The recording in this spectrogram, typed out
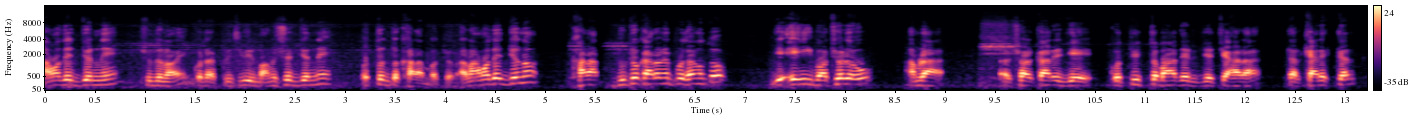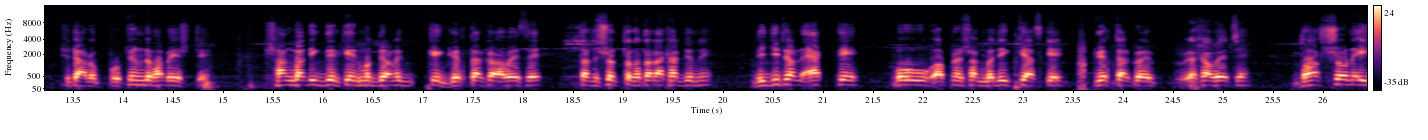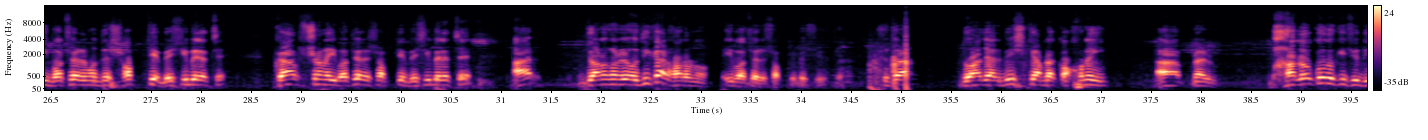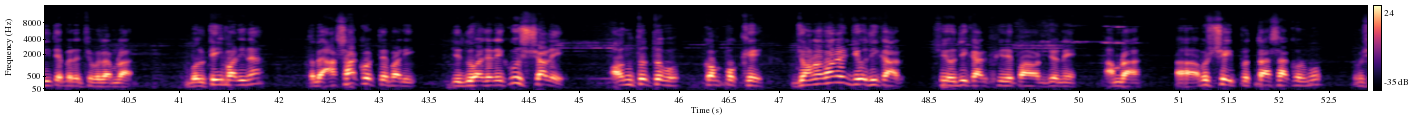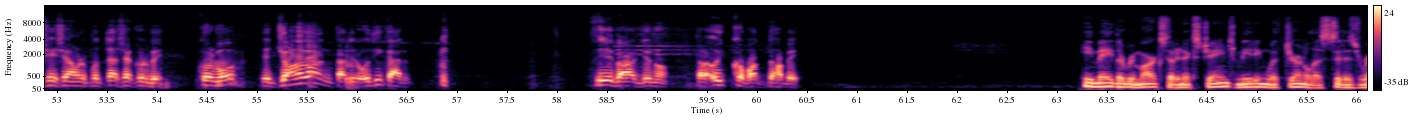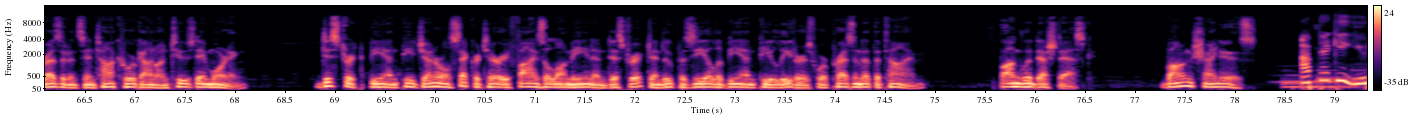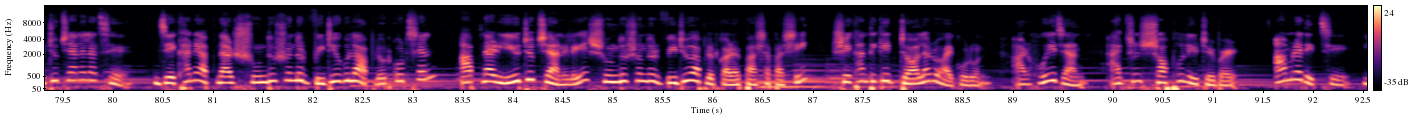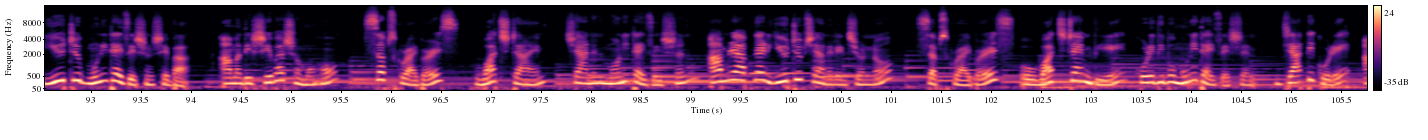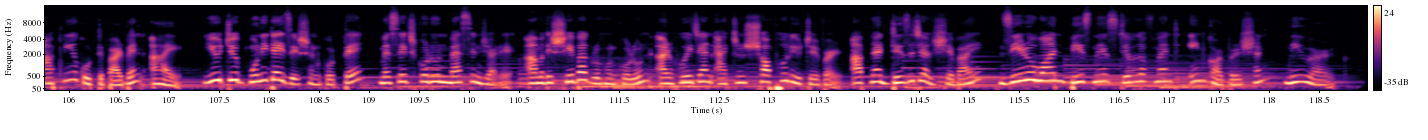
আমাদের জন্যে শুধু নয়, গোটা পৃথিবীর মানুষের জন্যে অত্যন্ত খারাপ বছর। আর আমাদের জন্য খারাপ দুটো কারণে প্রধানত যে এই বছরেও আমরা সরকারের যে কর্তৃত্ববাদের যে চেহারা, তার ক্যারেক্টার সেটা আরও প্রচণ্ডভাবে এসছে। সাংবাদিকদেরকে এর মধ্যে অনেককে গ্রেফতার করা হয়েছে তাদের সত্য কথা রাখার জন্যে। ডিজিটাল অ্যাক্টে বহু আপনার সাংবাদিককে আজকে গ্রেফতার করে রাখা হয়েছে। ধর্ষণ এই বছরের মধ্যে সবচেয়ে বেশি বেড়েছে করাপশন এই বছরে সবচেয়ে বেশি বেড়েছে, আর জনগণের অধিকার হরণও এই বছরে সবচেয়ে বেশি হয়েছে। সুতরাং দু হাজার বিশকে আমরা কখনোই আপনার ভালো কোনো কিছু দিতে পেরেছে বলে আমরা বলতেই পারি না। তবে আশা করতে পারি যে দু হাজার একুশ সালে অন্তত কমপক্ষে জনগণের যে অধিকার, সেই অধিকার ফিরে পাওয়ার জন্যে আমরা অবশ্যই প্রত্যাশা করব এবং সেই সময় আমরা প্রত্যাশা করবে করব যে জনগণ তাদের অধিকার ফিরে পাওয়ার জন্য তারা ঐক্যবদ্ধ হবে He made the remarks at an exchange meeting with journalists at his residence in Takurgan on Tuesday morning. District BNP General Secretary Faisal Amin and District and Upazila BNP leaders were present at the time. Bangladesh Desk. Bong Shai News. আপনার কি YouTube channel আছে যেখানে আপনার সুন্দর সুন্দর ভিডিওগুলো upload করছেন আপনার ইউটিউব চ্যানেলে সুন্দর সুন্দর ভিডিও আপলোড করার পাশাপাশি সেখান থেকে ডলারও আয় করুন। আর হয়ে যান একজন সফল ইউটিউবার আমরা দিচ্ছি ইউটিউব মনিটাইজেশন সেবা। আমাদের সেবাসমূহ subscribers watch time channel monetisation আমরা আপনার ইউটিউব চ্যানেলের জন্য সাবস্ক্রাইবার্স ও ওয়াচ টাইম দিয়ে করে দিব মনিটাইজেশন যাতে করে আপনিও করতে পারবেন আয়। ইউটিউব মনিটাইজেশন করতে মেসেজ করুন মেসেঞ্জারে আমাদের সেবা গ্রহণ করুন আর হয়ে যান একজন সফল ইউটিউবার আপনার ডিজিটাল সেবায় zero one business development incorporation New York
